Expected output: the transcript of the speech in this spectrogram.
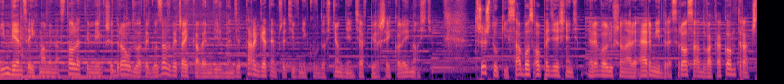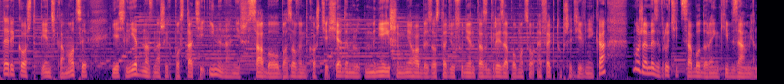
Im więcej ich mamy na stole, tym większy draw, dlatego zazwyczaj Cavendish będzie targetem przeciwników do ściągnięcia w pierwszej kolejności. 3 sztuki Sabos OP10, Revolutionary Army Dressrosa, 2k kontra, 4 koszt, 5k mocy. Jeśli jedna z naszych postaci inna niż Sabo o bazowym koszcie 7 lub mniejszym miałaby zostać usunięta z gry za pomocą efektu przeciwnika, możemy zwrócić Sabo do ręki w zamian.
